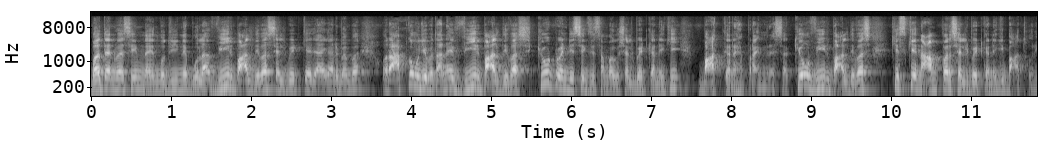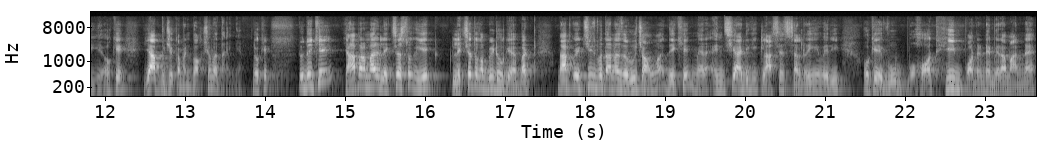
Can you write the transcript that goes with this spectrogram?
बर्थ एनिवर्सरी नरेंद्र मोदी जी ने बोला, वीर बाल दिवस सेलिब्रेट किया जाएगा रिमेंबर और आपको मुझे बताना है, वीर बाल दिवस क्यों 26 दिसंबर को सेलिब्रेट करने की बात कर रहे हैं प्राइम मिनिस्टर क्यों वीर बाल दिवस किसके नाम पर सेलिब्रेट करने की बात हो रही है? ओके ये आप मुझे कमेंट बॉक्स में बताएँगे। ओके तो देखिए, यहाँ पर हमारे लेक्चर्स तो ये लेक्चर तो कंप्लीट हो गया बट मैं आपको एक चीज़ बताना ज़रूर चाहूँगा। देखिए, मेरा एनसीआरटी की क्लासेस चल रही है मेरी। ओके वो बहुत ही इंपॉर्टेंट है मेरा मानना है।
